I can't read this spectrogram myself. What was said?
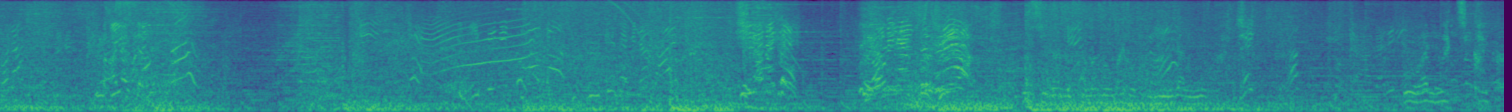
ほらよいしょインフィニットワンダー受けてみなさいひらめけ！プロミネンスフィア氏神様の魔力に睨みよはい終わりは近いそ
